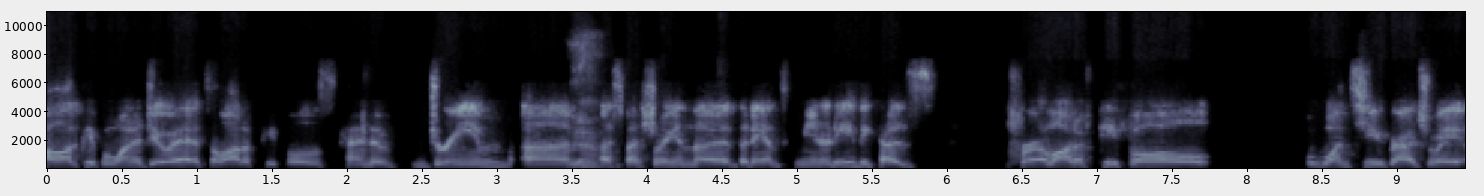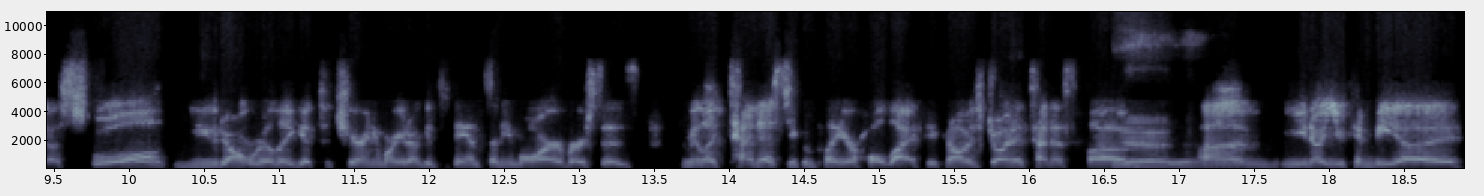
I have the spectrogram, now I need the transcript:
a lot of people want to do it it's a lot of people's kind of dream um Yeah. especially in the the dance community because for a lot of people once you graduate a school you don't really get to cheer anymore you don't get to dance anymore versus I mean like tennis you can play your whole life you can always join a tennis club yeah. Yeah. yeah. um you know you can be a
